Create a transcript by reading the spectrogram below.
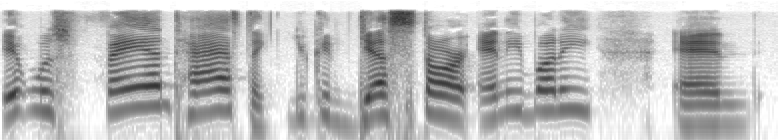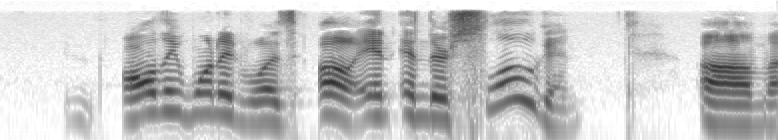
It was fantastic. You could guest star anybody, and all they wanted was, oh, and, and their slogan, um,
